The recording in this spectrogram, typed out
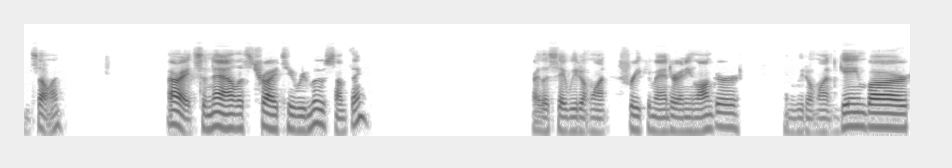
and so on. All right, so now let's try to remove something. All right, let's say we don't want free commander any longer, and we don't want game bar.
